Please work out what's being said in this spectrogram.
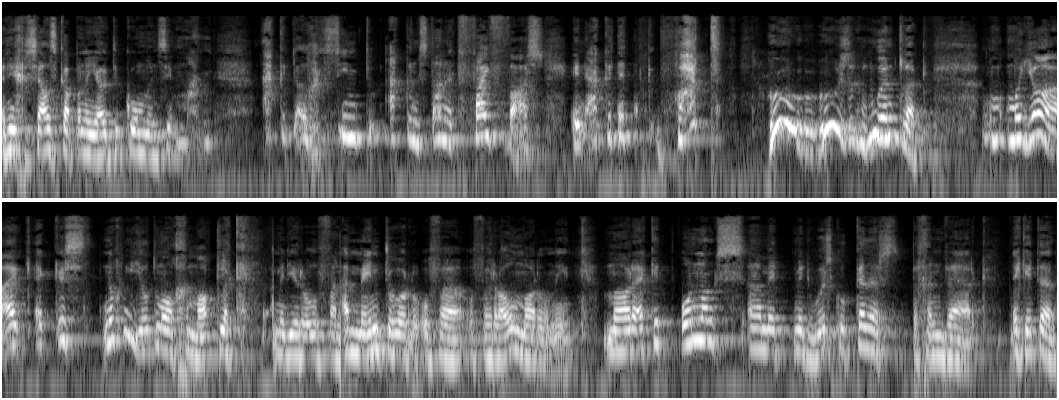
in die geselskap aan jou toe kom en sê, "Man, ek het jou gesien toe ek in staan het 5 was en ek het net wat?" Hoe hoe is dit moontlik? Maar ja, ek ek is nog nie heeltemal gemaklik met die rol van 'n mentor of 'n of 'n rolmodel nie. Maar ek het onlangs uh, met met hoërskoolkinders begin werk. Ek het 'n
